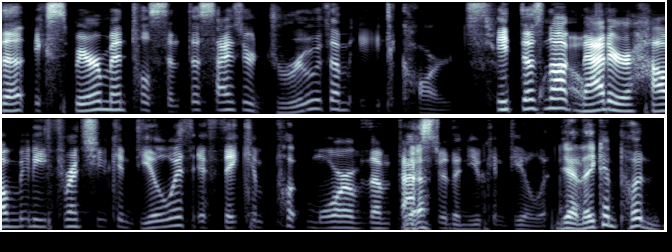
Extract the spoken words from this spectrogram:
The experimental synthesizer drew them 8 cards. It does not matter how many threats you can deal with if they can put more of them Yeah. faster than you can deal with. Yeah, they can put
